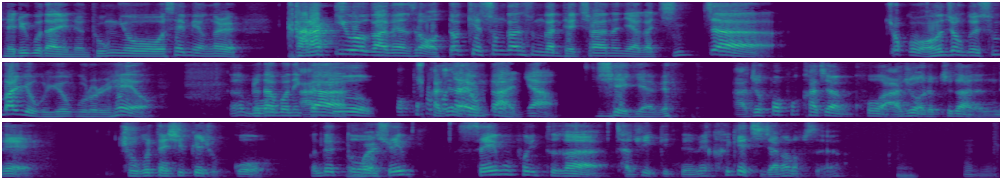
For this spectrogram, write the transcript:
데리고 다니는 동료 세명을 갈아 끼워가면서 어떻게 순간순간 대처하느냐가 진짜 조금 어느 정도의 순발력을 요구를 해요. 그러니까 그러다 보니까 아주 뻑뻑하지 초보자용도 아니야. 굳이 얘기하면. 아주 뻑뻑하지 않고 아주 어렵지도 않은데 죽을 땐 쉽게 죽고 근데 또 세이브, 세이브 포인트가 자주 있기 때문에 크게 지장은 없어요. 음. 그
